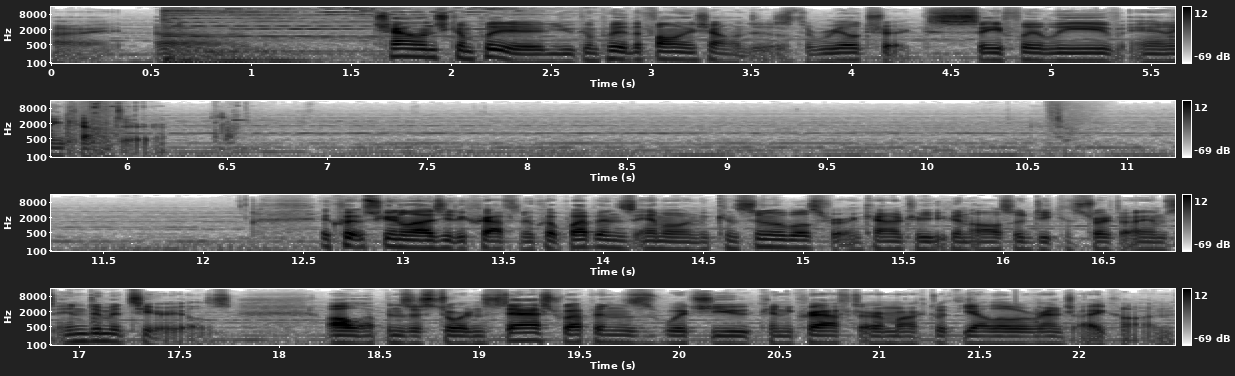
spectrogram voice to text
Alright. Um, challenge completed. You completed the following challenges. The real tricks. Safely leave and encounter. Equip screen allows you to craft and equip weapons, ammo, and consumables for encounter. You can also deconstruct items into materials. All weapons are stored in stashed. Weapons which you can craft are marked with yellow wrench icon.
